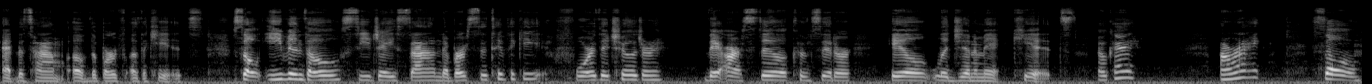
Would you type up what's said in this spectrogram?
at the time of the birth of the kids. So even though CJ signed the birth certificate for the children, they are still considered illegitimate kids. Okay? All right? So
